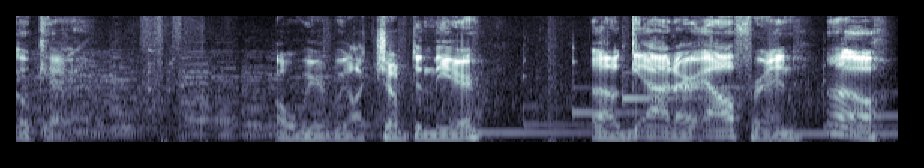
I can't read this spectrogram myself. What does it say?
Okay. Oh, weird. We like jumped in the air. Oh, God, our owl friend. Oh.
